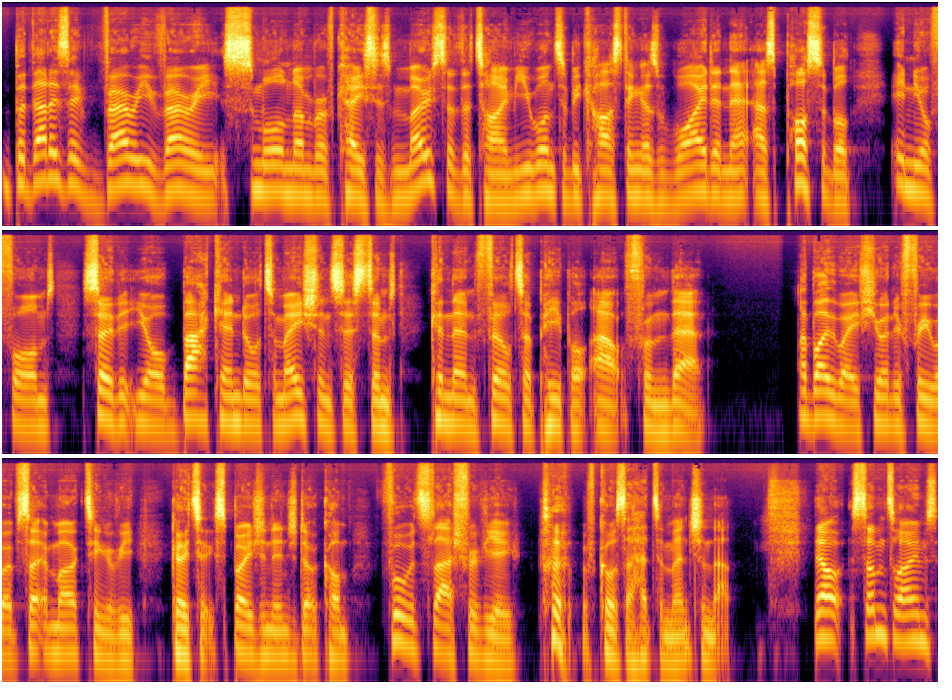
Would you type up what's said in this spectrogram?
But that is a very, very small number of cases. Most of the time, you want to be casting as wide a net as possible in your forms so that your back end automation systems can then filter people out from there. And by the way, if you want a free website and marketing review, go to exposureninja.com forward slash review. of course, I had to mention that. Now, sometimes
